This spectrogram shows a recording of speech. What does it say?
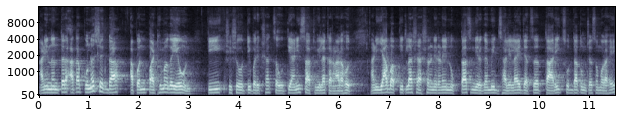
आणि नंतर आता पुनश्च एकदा आपण पाठीमागं येऊन ती शिष्यवृत्ती परीक्षा चौथी आणि सातवीला करणार आहोत. आणि या बाबतीतला शासन निर्णय नुकताच निर्गमित झालेला आहे ज्याचं तारीखसुद्धा तुमच्यासमोर आहे.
